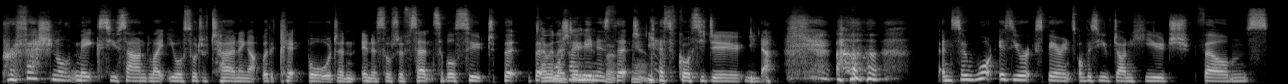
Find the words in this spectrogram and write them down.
professional makes you sound like you're sort of turning up with a clipboard and in a sort of sensible suit but but I mean, what I, do, I mean is but, that yeah. yes of course you do mm. yeah And so, what is your experience? Obviously, you've done huge films.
